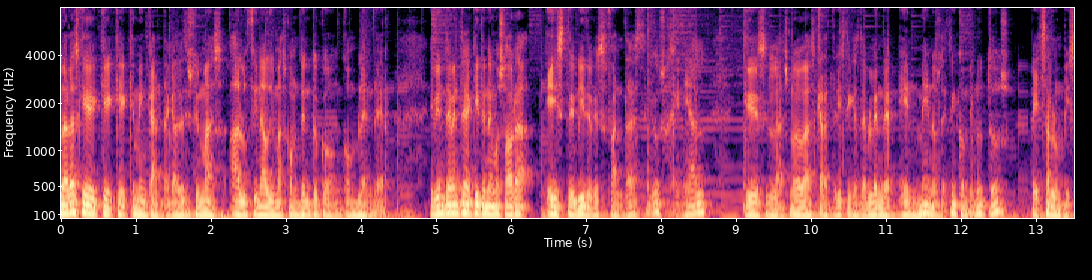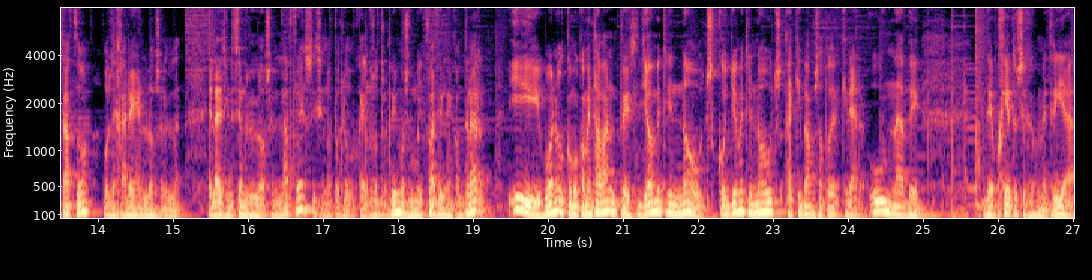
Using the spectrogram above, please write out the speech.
La verdad es que, me encanta, cada vez estoy más alucinado y más contento con, con Blender. Evidentemente aquí tenemos ahora este vídeo que es fantástico, es genial, que es las nuevas características de Blender en menos de 5 minutos echarle un vistazo. Os dejaré en, los, en, la, descripción los enlaces y si no, pues lo buscáis vosotros mismos, es muy fácil de encontrar. Y bueno, como comentaba antes, Geometry Nodes. Con Geometry Nodes aquí vamos a poder crear una de de objetos y geometría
